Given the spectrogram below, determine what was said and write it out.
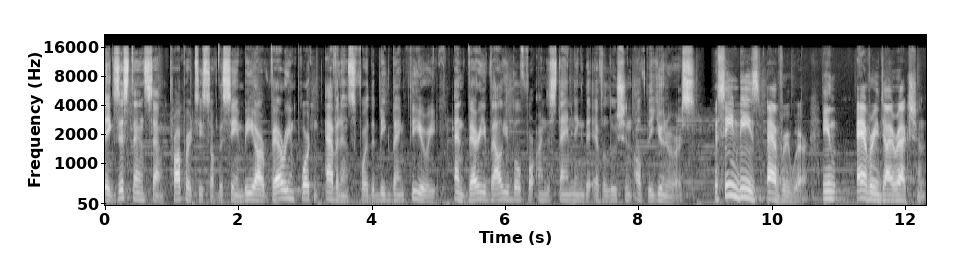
The existence and properties of the CMB are very important evidence for the Big Bang theory and very valuable for understanding the evolution of the universe. The CMB is everywhere, in every direction.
